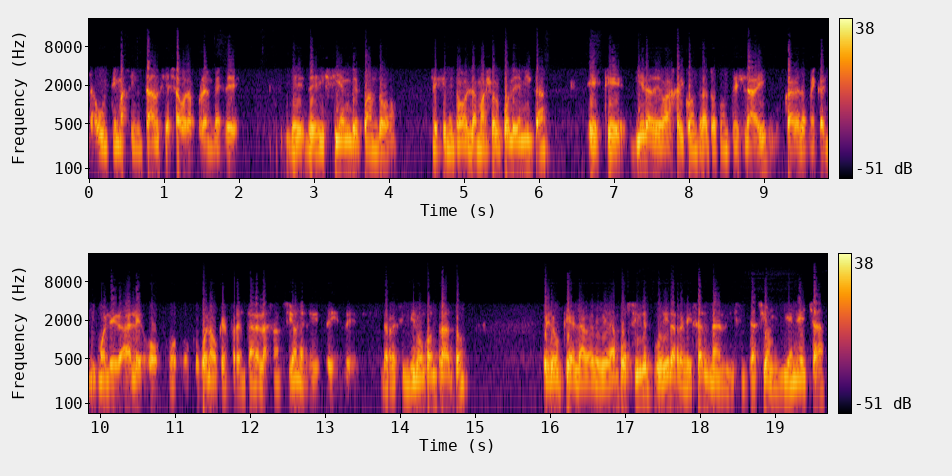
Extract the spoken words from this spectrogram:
las últimas instancias, ya ahora por el mes de, de diciembre, cuando se generó la mayor polémica, es que diera de baja el contrato con Tesla y buscara los mecanismos legales o, bueno que enfrentara las sanciones de, de, rescindir un contrato, pero que a la brevedad posible pudiera realizar una licitación bien hecha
